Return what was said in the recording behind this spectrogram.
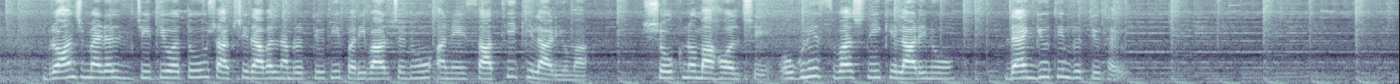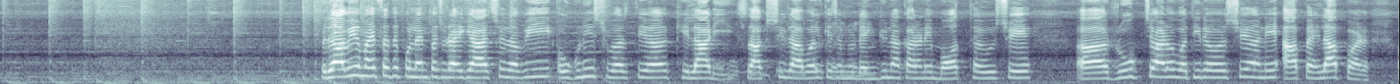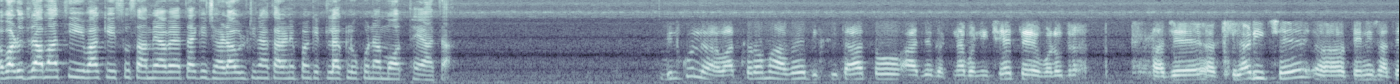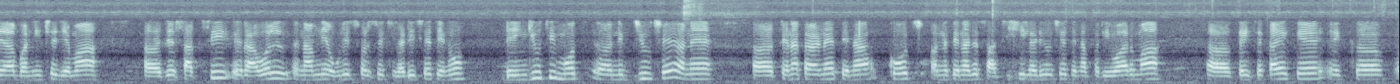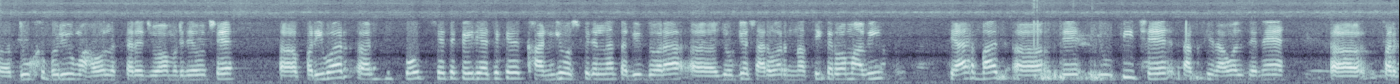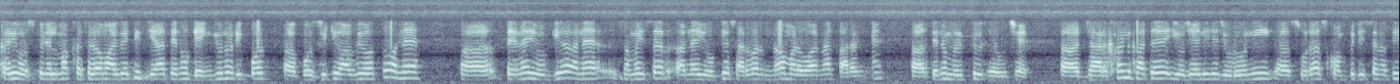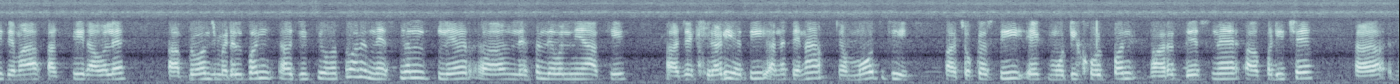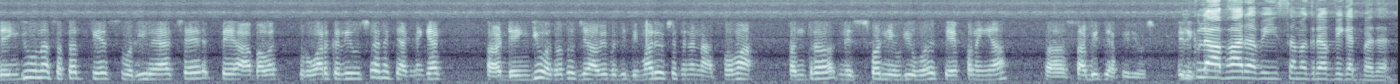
બ્રોન્ઝ મેડલ જીત્યું હતું. સાક્ષી રાવલના મૃત્યુથી પરિવારજનો અને સાથી ખેલાડીઓમાં શોકનો માહોલ છે. ઓગણીસ વર્ષની ખેલાડીનું ડેન્ગ્યુથી મૃત્યુ થયું. રવિ અમારી સાથે ફોનલાઈન પર જોડાઈ ગયા છે. રવિ, ઓગણીસ વર્ષીય ખેલાડી સાક્ષી રાવલ કે જેમનું ડેન્ગ્યુના કારણે મોત થયું છે. રોગચાળો વધી રહ્યો છે અને આ પહેલા પણ વડોદરામાંથી એવા કેસો સામે આવ્યા હતા કે ઝાડા ઉલટીના કારણે પણ કેટલાક લોકોના મોત થયા હતા. બિલકુલ વાત કરવામાં આવે દીક્ષિતા, તો આ જે ઘટના બની છે તે વડોદરા જે ખેલાડી છે તેની સાથે આ બની છે, જેમાં જે સાક્ષી રાવલ નામની ઓગણીસ વર્ષે ખેલાડી છે, તેનું ડેન્ગ્યુથી મોત નિપજ્યું છે અને તેના કારણે તેના કોચ અને તેના જે સાથી ખેલાડીઓ છે, તેના પરિવારમાં કહી શકાય કે એક દુઃખભર્યું માહોલ અત્યારે જોવા મળી રહ્યો છે. પરિવાર કોચ છે તે કહી રહ્યા છે કે ખાનગી હોસ્પિટલના તબીબ દ્વારા યોગ્ય સારવાર નથી કરવામાં આવી. ત્યારબાદ જે યુવતી છે, સાક્ષી રાવલ, તેને સરકારી હોસ્પિટલમાં ખસેડવામાં આવી હતી, જ્યાં તેનું ડેન્ગ્યુનો રિપોર્ટ પોઝિટિવ આવ્યો હતો અને તેને યોગ્ય અને સમયસર અને યોગ્ય સારવાર ન મળવાના કારણે તેનું મૃત્યુ થયું છે. ઝારખંડ ખાતે યોજાયેલી જે જુડોની સુરાસ કોમ્પિટિશન હતી તેમાં સાક્ષી રાવલે બ્રોન્ઝ મેડલ પણ જીત્યો હતો અને નેશનલ પ્લેયર નેશનલ લેવલની આખી જે ખેલાડી હતી અને તેના મોતથી ચોક્કસથી એક મોટી ખોટ પણ ભારત દેશને પડી છે. ડેન્ગ્યુના સતત કેસ વધી રહ્યા છે, તે આ બાબત પુરવાર કરી રહ્યું છે અને ક્યાંક ને ક્યાંક ડેન્ગ્યુ અથવા તો જે આવી બધી બીમારીઓ છે તેને નાથવામાં તંત્ર નિષ્ફળ નીવડ્યું હોય તે પણ અહીંયા સાબિતી આપી રહ્યું છે. બિલકુલ આભાર રવિ સમગ્ર વિગત બદલ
